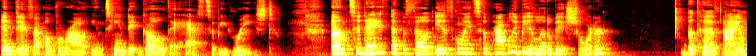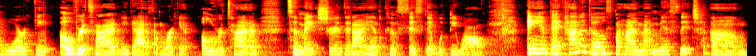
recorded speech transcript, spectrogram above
and there's an overall intended goal that has to be reached. Um, today's episode is going to probably be a little bit shorter because I am working overtime, you guys. I'm working overtime to make sure that I am consistent with you all. And that kind of goes behind my message um,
